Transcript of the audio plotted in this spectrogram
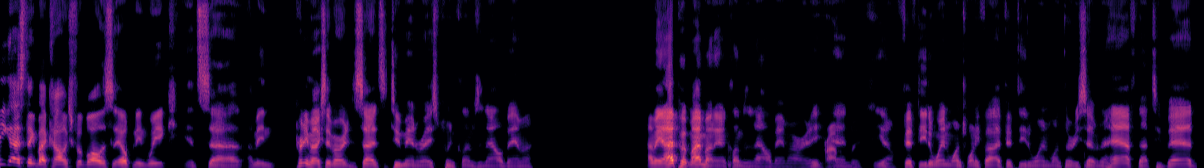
do you guys think about college football? This is the opening week. It's, uh, I mean, pretty much they've already decided it's a two man race between Clemson and Alabama. I mean, I put my money on Clemson and Alabama already. And, Probably. you know, 50 to win 125, 50 to win 137 and a half. Not too bad.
